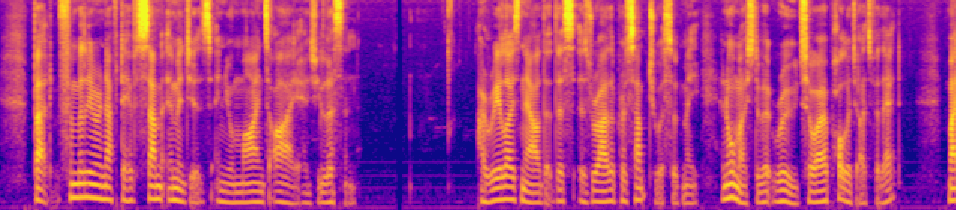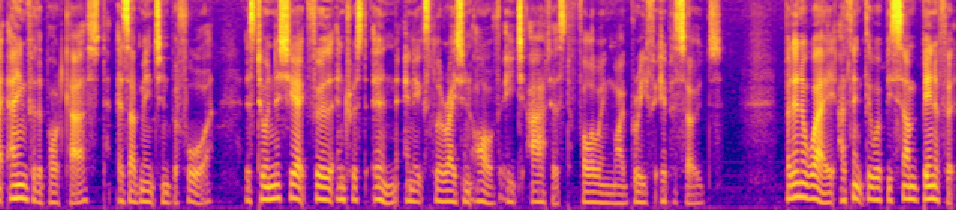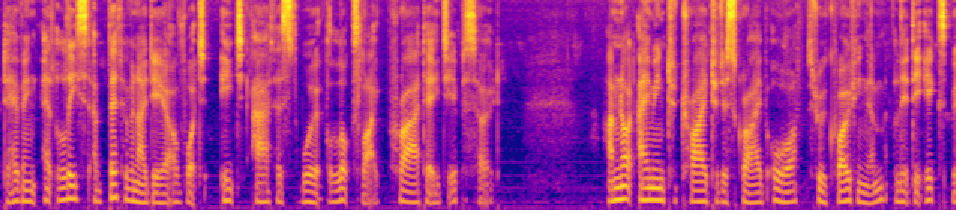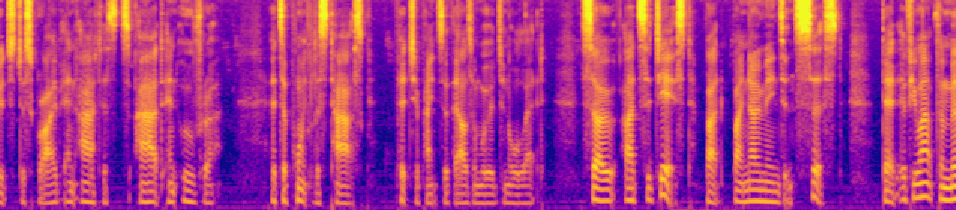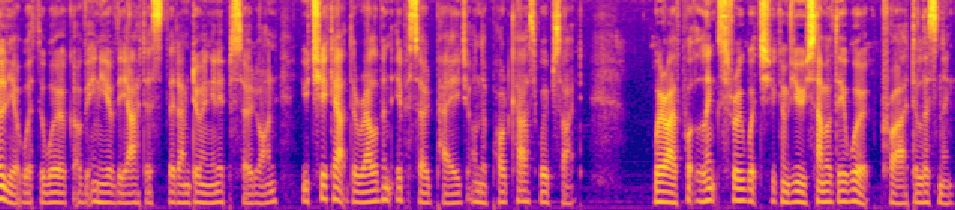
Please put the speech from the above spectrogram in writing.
but familiar enough to have some images in your mind's eye as you listen. I realize now that this is rather presumptuous of me and almost a bit rude, so I apologize for that. My aim for the podcast, as I've mentioned before, is to initiate further interest in and exploration of each artist following my brief episodes. But in a way, I think there would be some benefit to having at least a bit of an idea of what each artist's work looks like prior to each episode. I'm not aiming to try to describe or, through quoting them, let the experts describe an artist's art and oeuvre. It's a pointless task. Picture paints a thousand words and all that. So I'd suggest, but by no means insist, that if you aren't familiar with the work of any of the artists that I'm doing an episode on, you check out the relevant episode page on the podcast website where I've put links through which you can view some of their work prior to listening.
